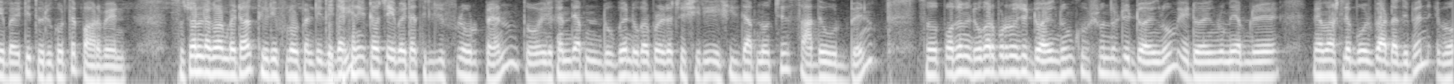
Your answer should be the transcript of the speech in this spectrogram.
এই বাড়িটি তৈরি করতে পারবেন। সো চলেন এখন আমরা এটা থ্রি ফ্লোর প্যানটি দেখেন, এটা হচ্ছে এই বাড়িটা থ্রি ফ্লোর প্যান তো এখান দিয়ে আপনি ঢুকবেন, ঢোকার পরে এটা হচ্ছে সিঁড়ি, এই সিঁড়িতে আপনি হচ্ছে সাদে উঠবেন। সো প্রথমে ঢোকার পরে রয়েছে ড্রয়িং রুম খুব সুন্দর একটি ড্রয়িং রুম এই ড্রয়িং রুমে আপনি ম্যাম আসলে বসবে, আড্ডা দিবেন এবং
